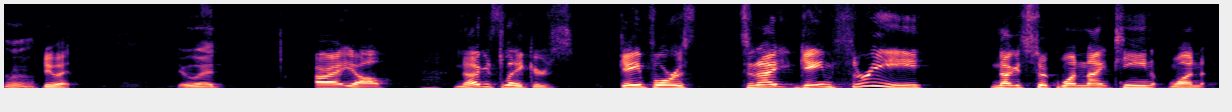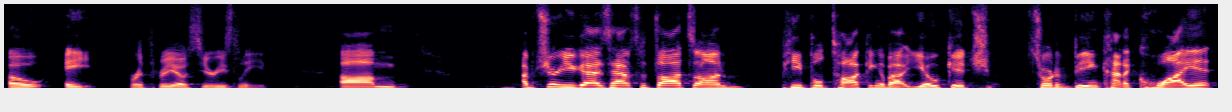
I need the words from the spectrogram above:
Mm. Do it. Do it. All right, y'all. Nuggets Lakers. Game four is tonight. Game three, Nuggets took 119 108 for a 3 0 series lead. Um, I'm sure you guys have some thoughts on people talking about Jokic sort of being kind of quiet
